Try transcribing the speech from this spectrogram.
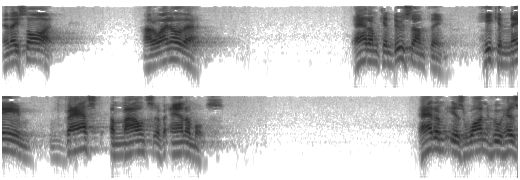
And they saw it. How do I know that? Adam can do something. He can name vast amounts of animals. Adam is one who has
